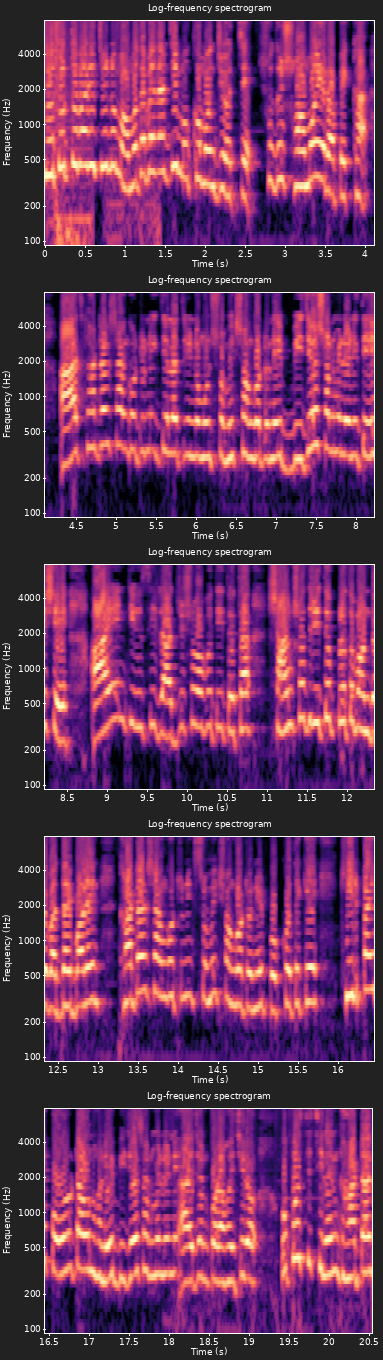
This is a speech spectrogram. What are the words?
চতুর্থবারের জন্য মমতা ব্যানার্জি মুখ্যমন্ত্রী হচ্ছে। শুধু সময়ের অপেক্ষা। আজ ঘাটাল সাংগঠনিক জেলা তৃণমূল শ্রমিক সংগঠনের বিজয় সম্মেলনীতে এসে আইএনটিউসির রাজ্য সভাপতি তথা সাংসদ ঋতব্রত বন্দ্যোপাধ্যায় বলেন, ঘাটাল সাংগঠনিক শ্রমিক সংগঠনের পক্ষ থেকে ক্ষীরপাই পৌর টাউন হলে বিজয় সম্মেলনী আয়োজন করা হয়েছিল। উপস্থিত ছিলেন ঘাটাল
